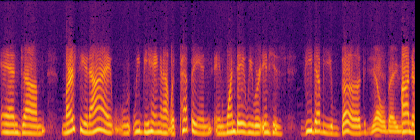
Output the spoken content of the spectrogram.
and um, Marcy and I, we'd be hanging out with Pepe, and and one day we were in his VW Bug Yo, baby. on the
